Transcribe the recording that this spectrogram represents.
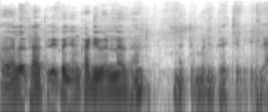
அதால் ராத்திரி கொஞ்சம் கடி வேணுனது தான் மற்றபடி பிரச்சனை இல்லை.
